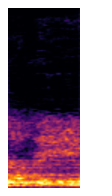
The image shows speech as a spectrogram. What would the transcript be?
the wind.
